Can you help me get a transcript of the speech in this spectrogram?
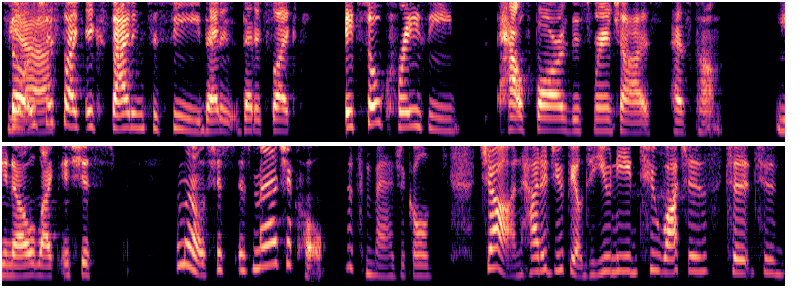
so Yeah. it's just like exciting to see that it that it's like it's so crazy how far this franchise has come. You know, like it's just no, it's just it's magical. It's magical. Jon, how did you feel? Do you need two watches to to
